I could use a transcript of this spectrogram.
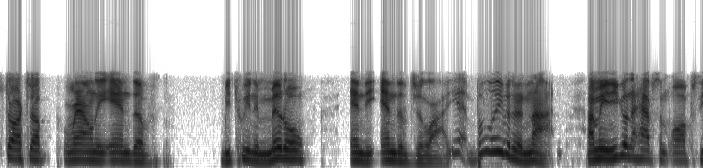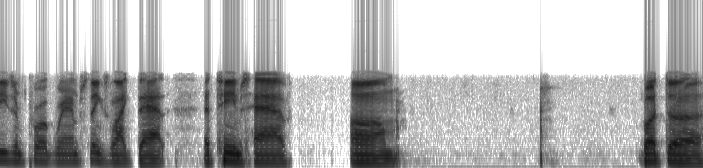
starts up around the end of between the middle and the end of July. Yeah, believe it or not. I mean, you're going to have some off-season programs, things like that that teams have. Um, but uh,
